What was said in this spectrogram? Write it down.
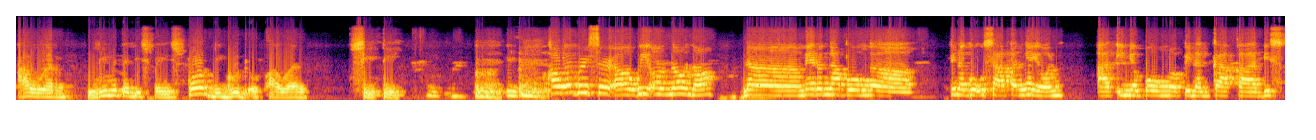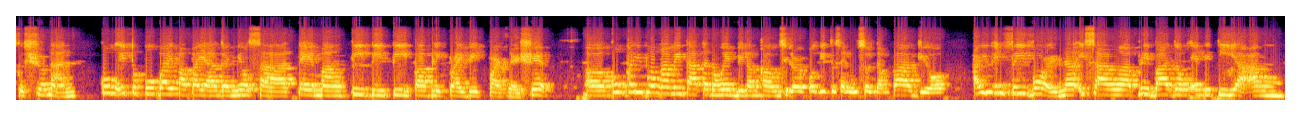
our limited space for the good of our city. However, sir, uh, we all know, no, na meron nga pong uh, pinag-uusapan ngayon at inyo pong pinagkakadiskusyonan kung ito po ba ipapayagan nyo sa temang PPP, Public-Private Partnership. Uh, kung kayo po ang aming tatanungin bilang counselor po dito sa lungsod ng Baguio, are you in favor na isang uh, pribadong entitiya ang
